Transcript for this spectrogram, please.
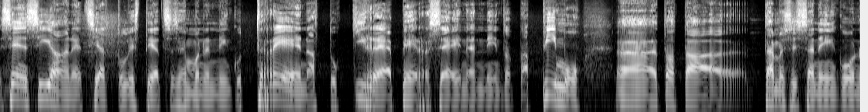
sen sijaan, että sieltä tulisi tiedätkö, semmoinen niinku treenattu, kireperseinen niin tota, pimu ää, tota, tämmöisissä, niin kuin,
